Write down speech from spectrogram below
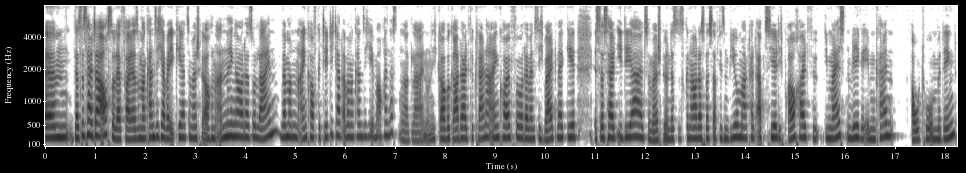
Ähm, das ist halt da auch so der Fall. Also man kann sich ja bei Ikea zum Beispiel auch einen Anhänger oder so leihen, wenn man einen Einkauf getätigt hat, aber man kann sich eben auch ein Lastenrad leihen. Und ich glaube, gerade halt für kleine Einkäufe oder wenn es nicht weit weg geht, ist das halt ideal zum Beispiel. Und das ist genau das, was auf diesem Biomarkt halt abzielt. Ich brauche halt für die meisten Wege eben kein Auto unbedingt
